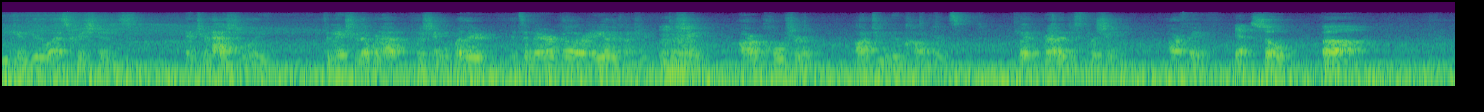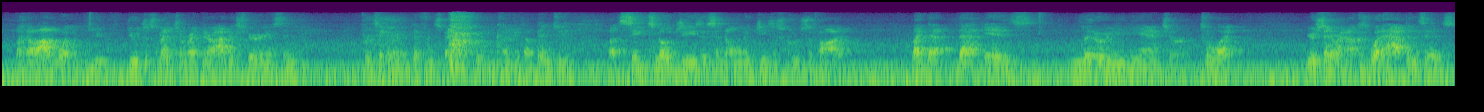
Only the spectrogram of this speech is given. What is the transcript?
we can do as Christians internationally to make sure that we're not pushing, whether it's America or any other country, Mhm. pushing our culture onto new converts, but rather just pushing our faith. Yeah, so uh, like a lot of what you, you just mentioned right there, I've experienced in particularly the different Spanish speaking countries I've been to. Uh, seek to know Jesus and only Jesus crucified. Like that, that is literally the answer to what you're saying right now. Because what happens is,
